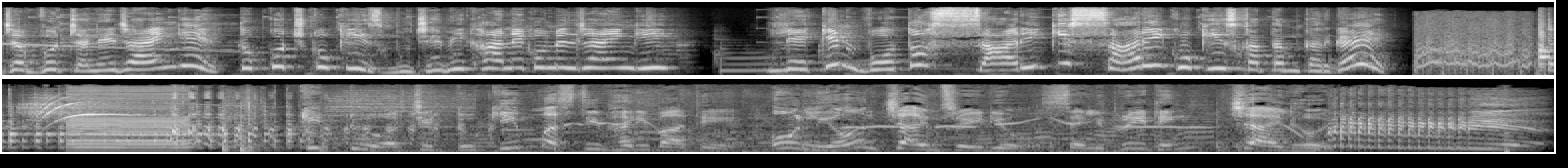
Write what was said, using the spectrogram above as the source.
जब वो चले जाएँगे तो कुछ कुकीज मुझे भी खाने को मिल जाएँगी। लेकिन वो तो सारी की सारी कुकीज खत्म कर गए। किट्टू और चिट्टू की मस्ती भरी बातें only on Child Radio celebrating childhood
